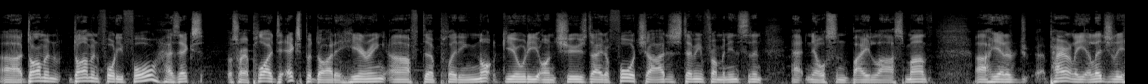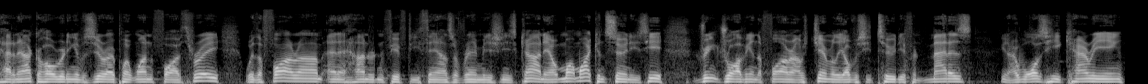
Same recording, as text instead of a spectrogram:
Uh, Diamond Diamond 44 has ex, oh, sorry, applied to expedite a hearing after pleading not guilty on Tuesday to four charges stemming from an incident at Nelson Bay last month. Uh, he had a, apparently allegedly had an alcohol reading of 0.153 with a firearm and 150,000 of ammunition in his car. Now, my, my concern is here: drink driving and the firearms generally, obviously, two different matters. You know, was he carrying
